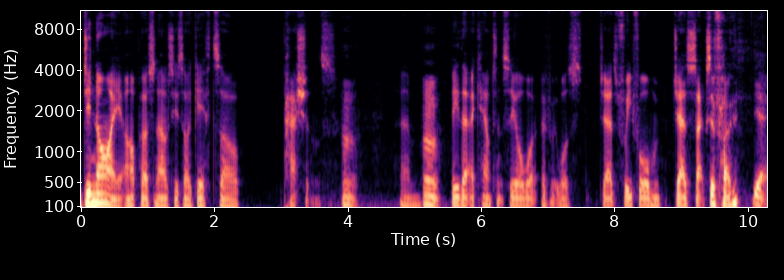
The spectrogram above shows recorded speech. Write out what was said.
deny our personalities, our gifts, our passions. Mm. Um, mm, be that accountancy or whatever it was, jazz, freeform, jazz saxophone. yeah,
